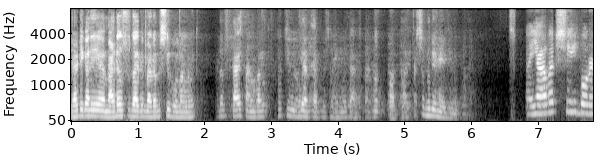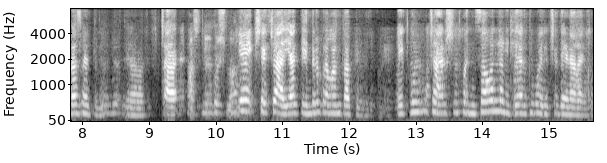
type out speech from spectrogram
या ठिकाणी मॅडम सुद्धा आहेत. मॅडमशी. मॅडम, काय सांगाल किती विद्यार्थी आपल्या शाळेमध्ये? यावर्षी बोर्डासाठी चार या एकशे चार या केंद्र क्रमांकातून एकूण चारशे पंचावन्न विद्यार्थी परीक्षा देणार आहेत.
